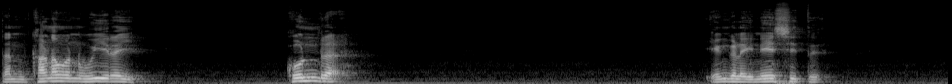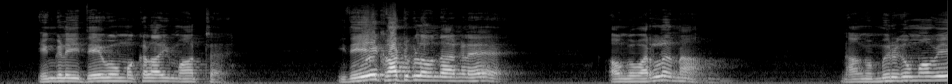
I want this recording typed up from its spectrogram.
தன் கணவன் உயிரை கொன்ற எங்களை நேசித்து எங்களை தேவ மக்களாய் மாற்ற. இதே காட்டுக்குள்ளே வந்தாங்களே அவங்க வரலன்னா நாங்கள் மிருகமாகவே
